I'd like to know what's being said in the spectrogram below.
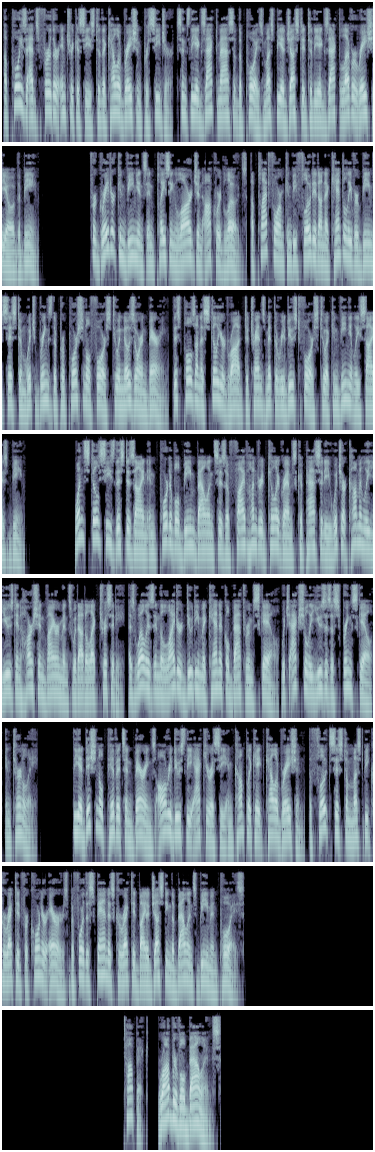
A poise adds further intricacies to the calibration procedure, since the exact mass of the poise must be adjusted to the exact lever ratio of the beam. For greater convenience in placing large and awkward loads, a platform can be floated on a cantilever beam system which brings the proportional force to a noseiron bearing, this pulls on a stilyard rod to transmit the reduced force to a conveniently sized beam. One still sees this design in portable beam balances of 500 kg capacity which are commonly used in harsh environments without electricity, as well as in the lighter-duty mechanical bathroom scale which actually uses a spring scale, internally. The additional pivots and bearings all reduce the accuracy and complicate calibration. The float system must be corrected for corner errors before the span is corrected by adjusting the balance beam and poise. Topic: Roberval balance.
